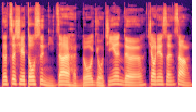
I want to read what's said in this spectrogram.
那这些都是你在很多有经验的教练身上，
